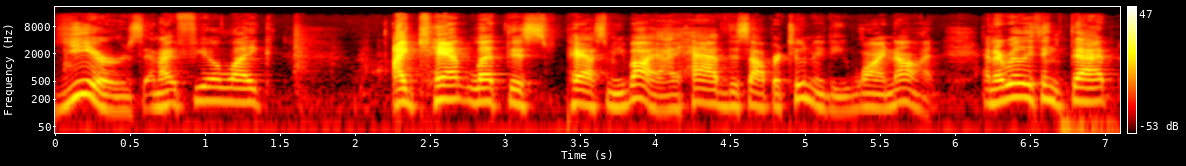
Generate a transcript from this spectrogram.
years and I feel like I can't let this pass me by. I have this opportunity. Why not? And I really think that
